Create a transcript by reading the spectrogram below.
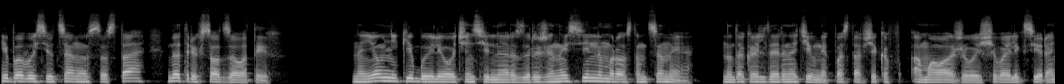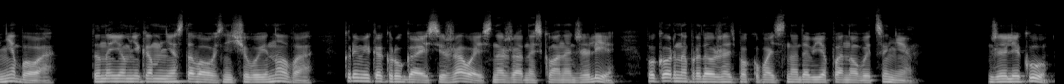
и повысил цену со 100 до 300 золотых. Наемники были очень сильно раздражены сильным ростом цены, но так альтернативных поставщиков омолаживающего эликсира не было, то наемникам не оставалось ничего иного, кроме как ругаясь и жалуясь на жадность клана Джоли, покорно продолжать покупать снадобья по новой цене. Джелику,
